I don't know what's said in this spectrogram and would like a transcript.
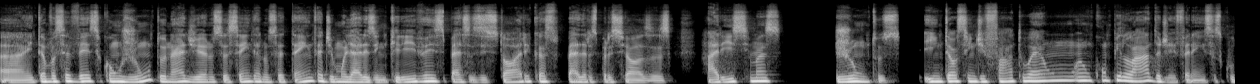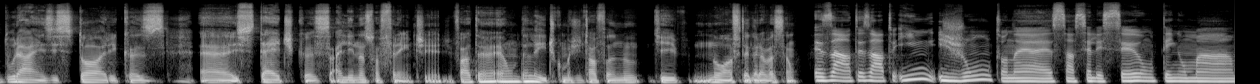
Uh, então você vê esse conjunto né, de anos 60 anos 70 de mulheres incríveis, peças históricas, pedras preciosas raríssimas juntos. Então, assim, de fato, é um, é um compilado de referências culturais, históricas, é, estéticas ali na sua frente. De fato, é, é, um deleite, como a gente estava falando aqui no off da gravação. Exato, exato. E, e junto, né, essa seleção tem uma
